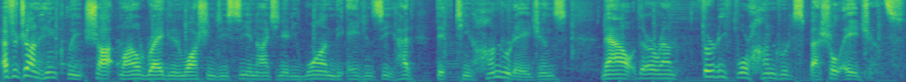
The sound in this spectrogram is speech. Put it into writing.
After John Hinckley shot Ronald Reagan in Washington, D.C. in 1981, the agency had 1,500 agents. Now there are around 3,400 special agents.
